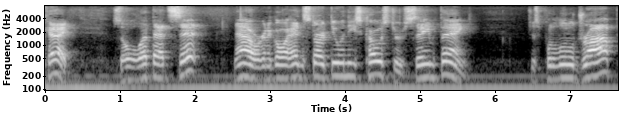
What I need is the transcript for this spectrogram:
Okay, so we'll let that sit. Now we're going to go ahead and start doing these coasters. Same thing. Just put a little drop.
